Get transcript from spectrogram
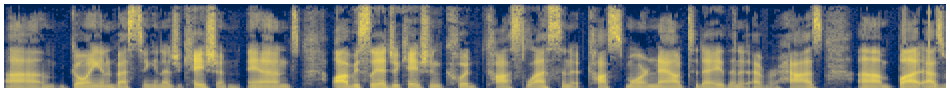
um, going and investing in education. And obviously education could cost less and it costs more now today than it ever has. Um, but as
